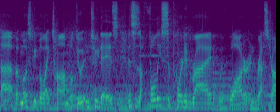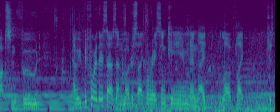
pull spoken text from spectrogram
uh, but most people like Tom will do it in two days. This is a fully supported ride with water and rest stops and food. I mean, before this, I was on a motorcycle racing team, and I loved like just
